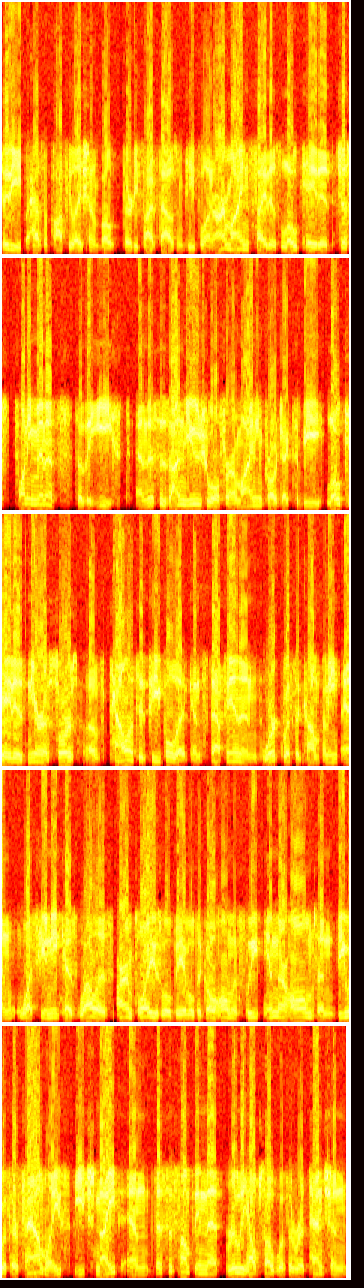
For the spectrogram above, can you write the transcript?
City has a population of about 35,000 people, and our mine site is located just 20 minutes to the east. And this is unusual for a mining project to be located near a source of talented people that can step in and work with the company. And what's unique as well is our employees will be able to go home and sleep in their homes and be with their families each night. And this is something that really helps out with the retention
